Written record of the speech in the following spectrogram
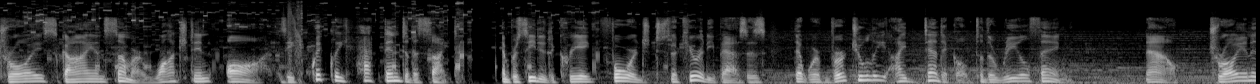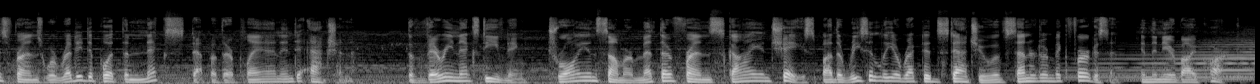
Troy, Sky, and Summer watched in awe as he quickly hacked into the site and proceeded to create forged security passes that were virtually identical to the real thing. Now, Troy and his friends were ready to put the next step of their plan into action. The very next evening, Troy and Summer met their friends Sky and Chase by the recently erected statue of Senator McFerguson in the nearby park.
